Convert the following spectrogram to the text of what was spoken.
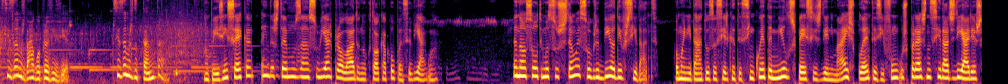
Precisamos de água para viver. Precisamos de tanta? Num país em seca, ainda estamos a assobiar para o lado no que toca à poupança de água. A nossa última sugestão é sobre biodiversidade. A humanidade usa cerca de 50 mil espécies de animais, plantas e fungos para as necessidades diárias,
